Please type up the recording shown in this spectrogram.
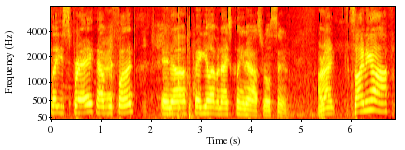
let you spray, have your fun, and uh, Peggy, you'll have a nice clean house real soon. All right, signing off.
